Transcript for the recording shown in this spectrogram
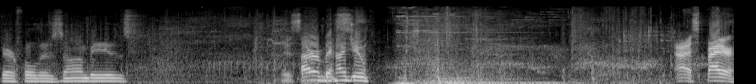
Careful, there's zombies. There's Iron behind you. Ah, spider!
